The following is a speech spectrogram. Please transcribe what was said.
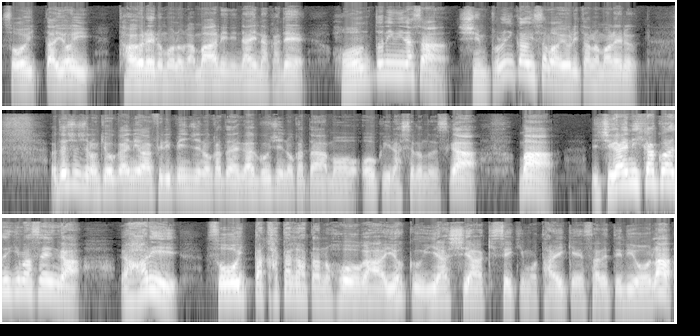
そういった良い頼れるものが周りにない中で本当に皆さんシンプルに神様をより頼まれる私たちの教会にはフィリピン人の方や外国人の方も多くいらっしゃるのですがまあ一概に比較はできませんがやはりそういった方々の方がよく癒しや奇跡も体験されているような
